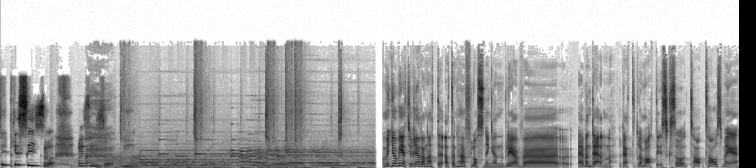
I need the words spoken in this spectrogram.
precis så. Precis så. Mm. Men jag vet ju redan att, att den här förlossningen blev eh, även den rätt dramatisk. Så ta, ta oss med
